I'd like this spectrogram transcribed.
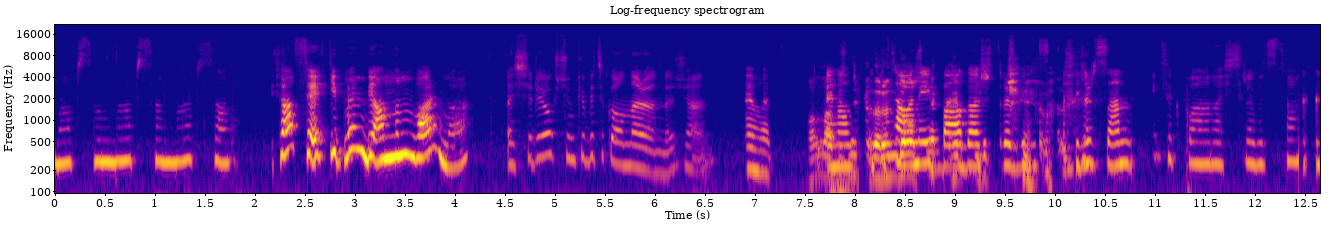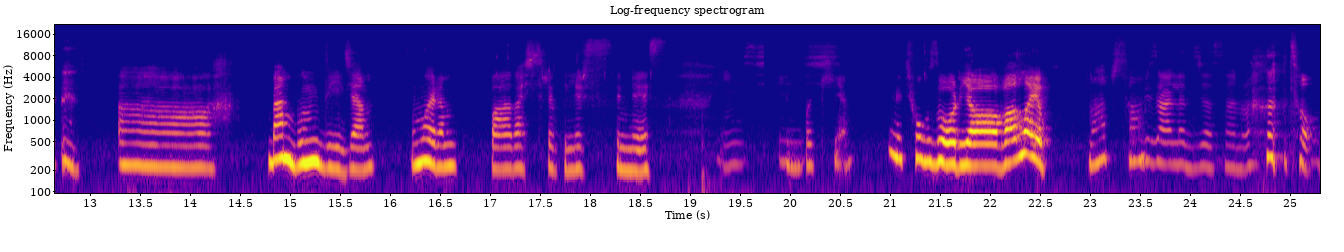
Ne yapsam ne yapsam ne yapsam. Şu an safe gitmemin bir anlamı var mı? Aşırı yok çünkü bir tık onlar önde şu an. Evet. Vallahi en biz az ne iki kadar önde taneyi olsak bağdaştırabilirsen Bir tık bağdaştırabilsem. ah, ben bunu diyeceğim. Umarım bağdaştırabilirsiniz. İş, Bir iş. bakayım. Ne çok zor ya. Vallahi yap. Ne yapsam? Biz halledeceğiz sen rahat ol.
